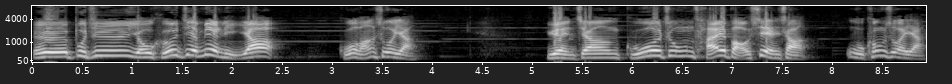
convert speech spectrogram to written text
呃，不知有何见面礼呀？”国王说：“呀，愿将国中财宝献上。”悟空说：“呀，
